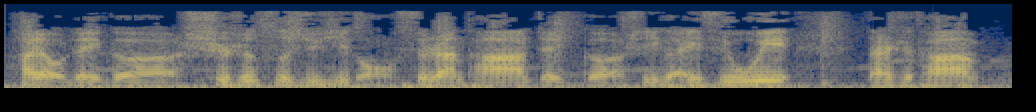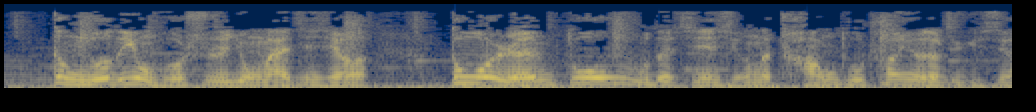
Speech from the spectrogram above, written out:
它有这个适时四驱系统，虽然它这个是一个 SUV，但是它更多的用途是用来进行多人多物的进行的长途穿越的旅行，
